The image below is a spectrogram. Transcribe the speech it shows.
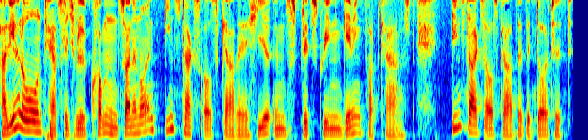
Hallo und herzlich willkommen zu einer neuen Dienstagsausgabe hier im Splitscreen Gaming Podcast. Dienstagsausgabe bedeutet,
